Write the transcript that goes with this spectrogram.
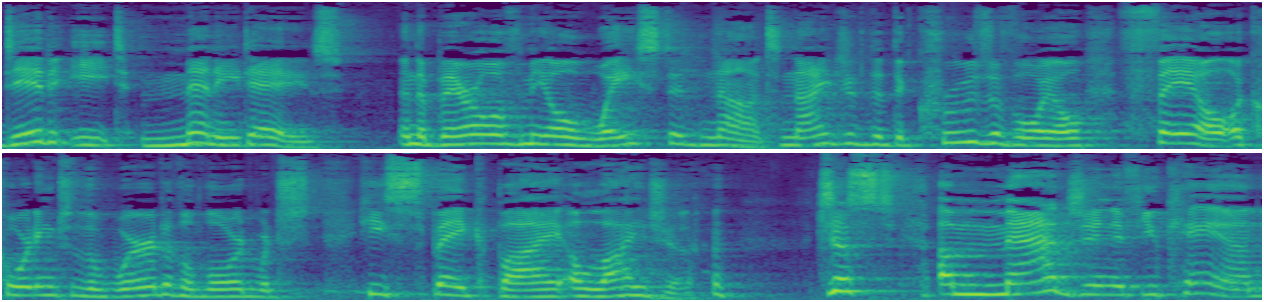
did eat many days. And the barrel of meal wasted not, neither did the cruse of oil fail according to the word of the Lord which he spake by Elijah. Just imagine, if you can,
